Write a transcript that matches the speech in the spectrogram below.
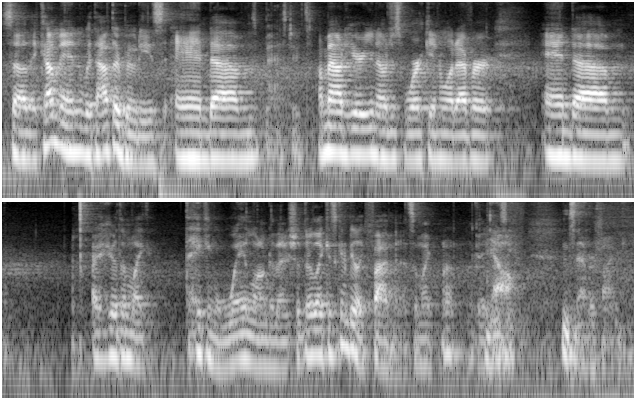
So they come in without their booties, and um, Bastards. I'm out here, you know, just working, whatever. And um, I hear them like taking way longer than it should. They're like, it's gonna be like five minutes. I'm like, oh, okay, easy. It's never five minutes.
